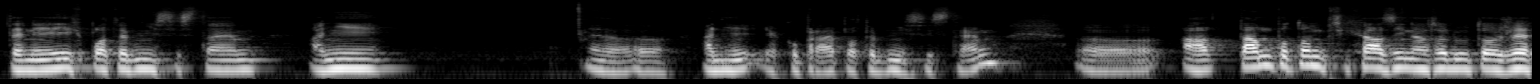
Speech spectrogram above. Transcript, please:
ten jejich platební systém ani ani jako právě platební systém. A tam potom přichází na řadu to, že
